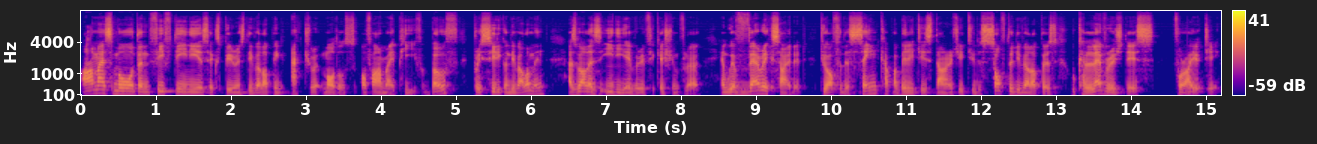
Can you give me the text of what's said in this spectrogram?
ARM has more than 15 years experience developing accurate models of ARM IP for both pre-silicon development as well as EDA verification flow and we are very excited to offer the same capabilities directly to the software developers who can leverage this for IoT.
